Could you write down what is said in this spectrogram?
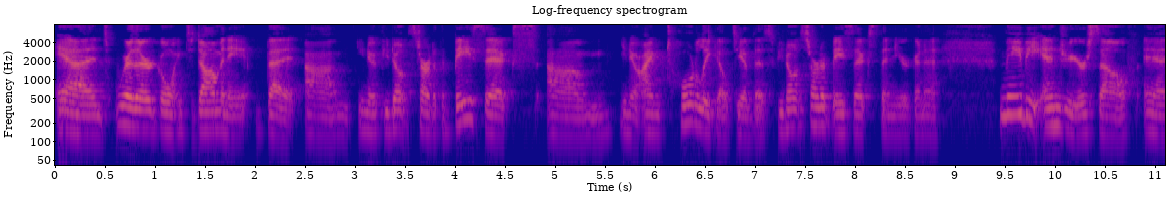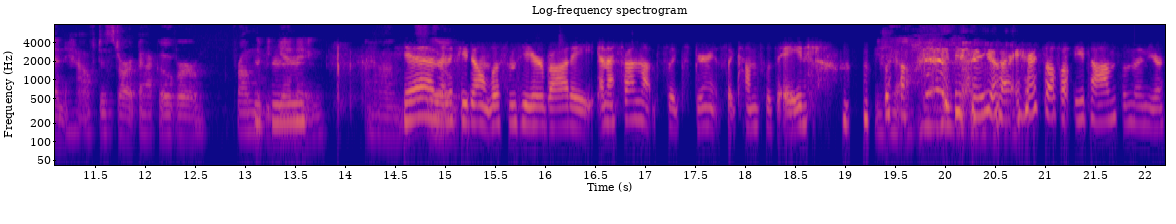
and where they're going to dominate. But, um, you know, if you don't start at the basics, um, you know, I'm totally guilty of this. If you don't start at basics, then you're going to maybe injure yourself and have to start back over from the mm-hmm. beginning. Um, yeah, so, and then if you don't listen to your body, and I find that's the experience that comes with age. yeah, you hurt yourself a few times, and then you're,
